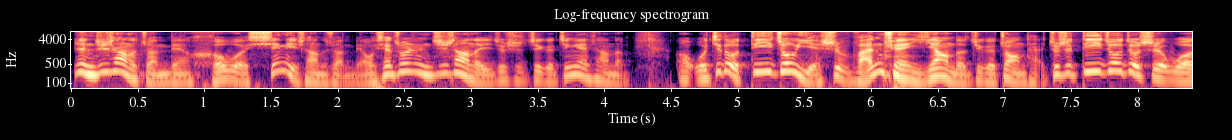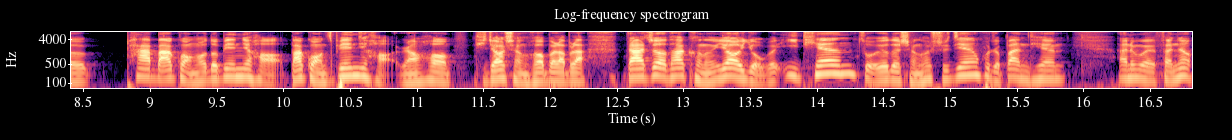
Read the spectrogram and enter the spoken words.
认知上的转变和我心理上的转变。我先说认知上的，也就是这个经验上的。呃，我记得我第一周也是完全一样的这个状态，就是第一周就是我怕把广告都编辑好，把广子编辑好，然后提交审核，巴拉巴拉。大家知道他可能要有个一天左右的审核时间或者半天。Anyway，反正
